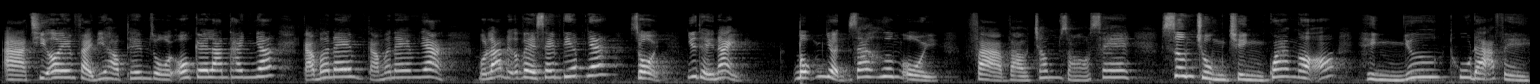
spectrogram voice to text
À chị ơi em phải đi học thêm rồi. Ok Lan Thanh nhá. Cảm ơn em, cảm ơn em nha. Một lát nữa về xem tiếp nhá. Rồi, như thế này. Bỗng nhận ra hương ổi Phả vào trong gió xe. Sương trùng trình qua ngõ Hình như thu đã về.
